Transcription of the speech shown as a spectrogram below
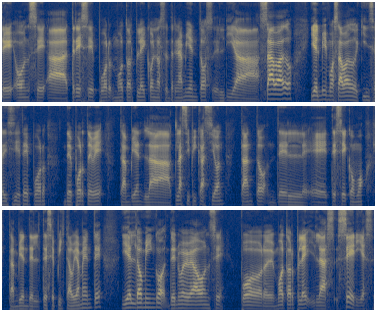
de 11 a 13 por Motorplay con los entrenamientos el día sábado y el mismo sábado de 15 a 17 por Deporte B también la clasificación tanto del eh, TC como también del TC Pista obviamente. Y el domingo de 9 a 11 por eh, Motorplay las series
